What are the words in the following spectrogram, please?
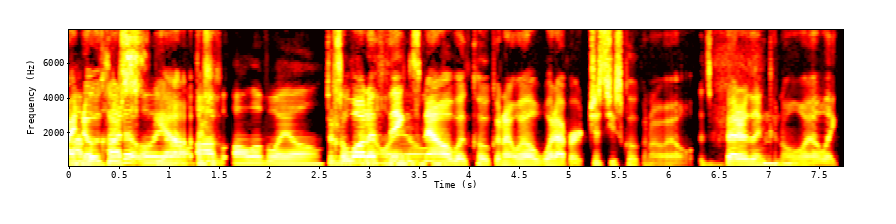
I know there's, oil, yeah, there's, a, olive oil. there's a lot of things oil. now with coconut oil, whatever. Just use coconut oil. It's better than mm-hmm. canola oil. Like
